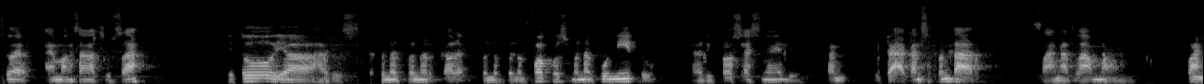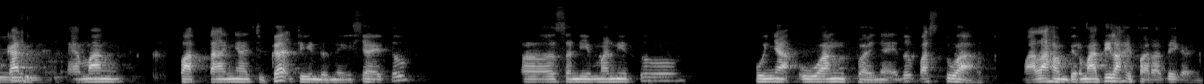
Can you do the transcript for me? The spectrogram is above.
Itu emang sangat susah. Itu ya harus benar-benar benar-benar fokus menekuni itu dari prosesnya itu. Dan tidak akan sebentar sangat lama. Bahkan emang faktanya juga di Indonesia itu eh, seniman itu punya uang banyak itu pas tua malah hampir matilah ibaratnya kayak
